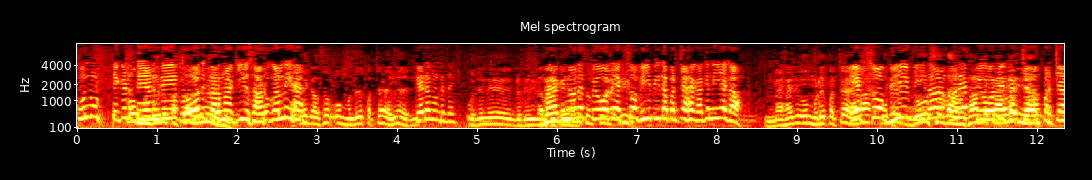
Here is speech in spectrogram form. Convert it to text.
ਉਹਨੂੰ ਟਿਕਟ ਦੇਣ ਦੀ ਵਿਰੋਧ ਕਰਨਾ ਕੀ ਸਾਰੂ ਗੱਲ ਨਹੀਂ ਹੈ? ਇਹ ਗੱਲ ਸੋ ਉਹ ਮੁੰਡੇ ਦਾ ਪਰਚਾ ਹੈ ਨਾ ਜੀ। ਕਿਹੜੇ ਮੁੰਡੇ ਤੇ ਉਹ ਜਿਹਨੇ ਗੱਡੀ ਦੀ ਗੱਲ ਮੈਂ ਕਹਿੰਦਾ ਉਹਦੇ ਪਿਓ ਦੇ 120 ਵੀ ਦਾ ਪਰਚਾ ਹੈਗਾ ਕਿ ਨਹੀਂ ਹੈਗਾ? ਮੈਂ ਕਿਹਾ ਜੀ ਉਹ ਮੁੰਡੇ ਪਰਚਾ ਹੈ 120 ਵੀ ਦਾ ਉਹਦੇ ਪਿਓ ਦੇ ਪਰਚਾ ਪਰਚਾ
